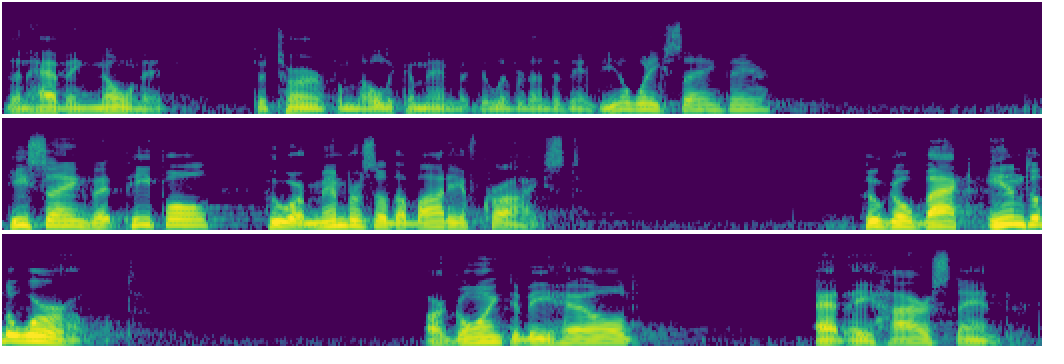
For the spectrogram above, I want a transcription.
than having known it to turn from the holy commandment delivered unto them. Do you know what he's saying there? He's saying that people who are members of the body of Christ, who go back into the world, are going to be held at a higher standard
